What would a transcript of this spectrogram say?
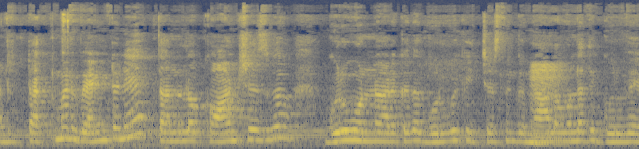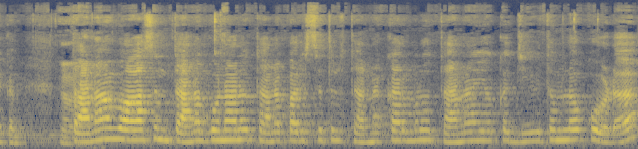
అంటే టక్మని వెంటనే తనలో కాన్షియస్గా గురువు ఉన్నాడు కదా గురువుకి ఇచ్చేస్తుంది నాలో ఉన్నది గురువే కదా. తన వాసన తన గుణాలు తన పరిస్థితులు తన కర్మలు తన యొక్క జీవితంలో కూడా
